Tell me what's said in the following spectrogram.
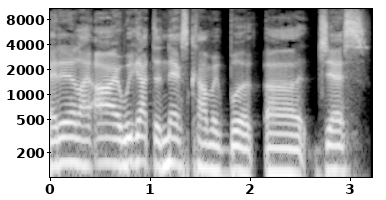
And then like, all right, we got the next comic book, uh, Jess.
